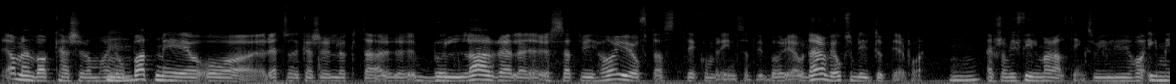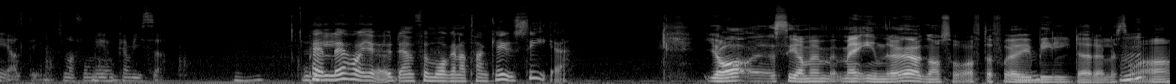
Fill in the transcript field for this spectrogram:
ja men vad kanske de har Mm. jobbat med och rätt som det kanske luktar bullar eller så att vi hör ju oftast det kommer in så att vi börjar och där har vi också blivit duktigare på. Mm. Eftersom vi filmar allting så vill vi ju ha med allting så man får med Mm. och kan visa. Pelle har ju den förmågan att han kan ju se. Jag ser med, med inre ögon så ofta får jag ju Mm. bilder eller så. Mm. Ja.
